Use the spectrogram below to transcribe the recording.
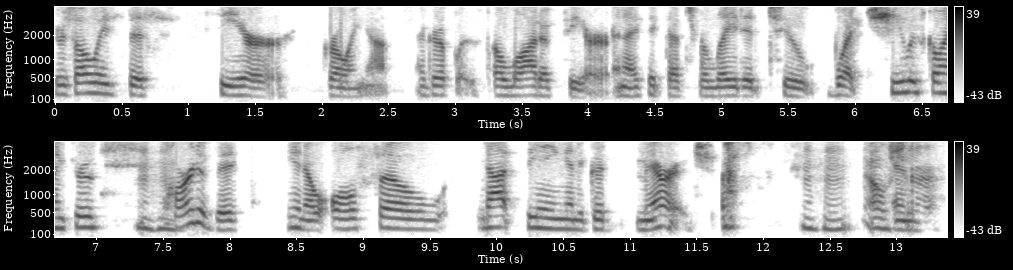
there's always this fear growing up. I grew up with a lot of fear and I think that's related to what she was going through. hmm Part of it, you know, also not being in a good marriage. hmm Oh, And- sure.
